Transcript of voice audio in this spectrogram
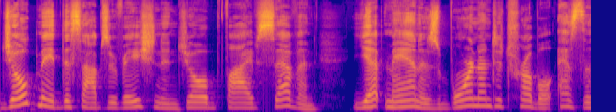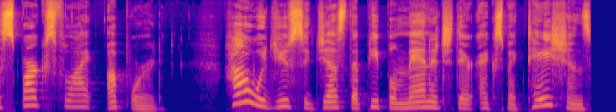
Job made this observation in Job 5 7. Yet man is born unto trouble as the sparks fly upward. How would you suggest that people manage their expectations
